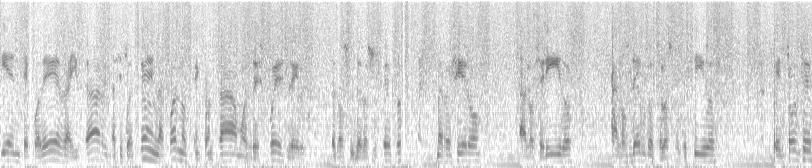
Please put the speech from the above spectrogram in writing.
bien de poder ayudar en la situación en la cual nos encontramos después de, los, de los sucesos, me refiero a los heridos, a los deudos de los fallecidos. Entonces,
